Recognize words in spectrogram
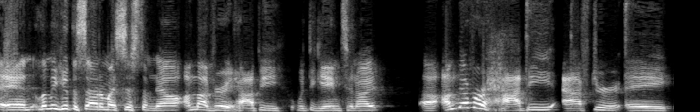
And let me get this out of my system now. I'm not very happy with the game tonight. Uh, I'm never happy after a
